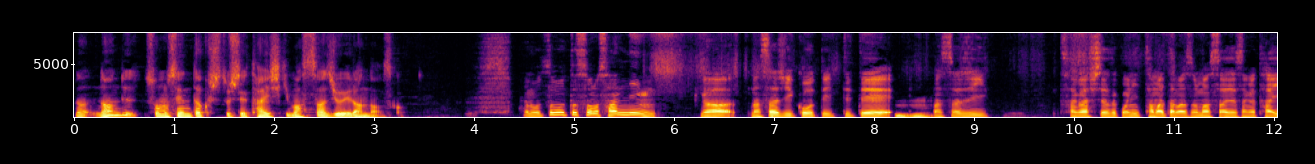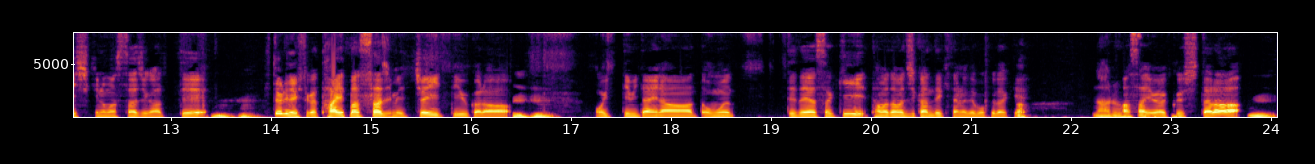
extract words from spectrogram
な、なんでその選択肢として体式マッサージを選んだんですか？もともとその3人がマッサージ行こうって言ってて、うんうん。マッサージ探したとこにたまたまそのマッサージ屋さんがタイ式のマッサージがあって、うんうん。一人の人がタイマッサージめっちゃいいって言うから、うんうん。もう行ってみたいなと思ってた矢先、たまたま時間できたので僕だけあ。なるほど。朝予。約したらうん。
